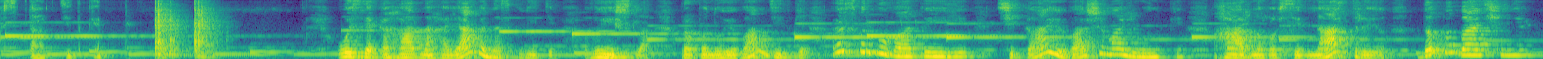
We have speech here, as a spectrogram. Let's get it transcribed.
Ось так, дітки. Ось яка гарна галявина з квітів вийшла. Пропоную вам, дітки, розфарбувати її. Чекаю ваші малюнки. Гарного всім настрою. До побачення!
